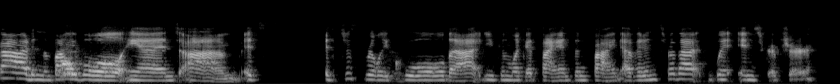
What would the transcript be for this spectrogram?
God and the Bible. And um, it's it's just really cool that you can look at science and find evidence for that in scripture.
